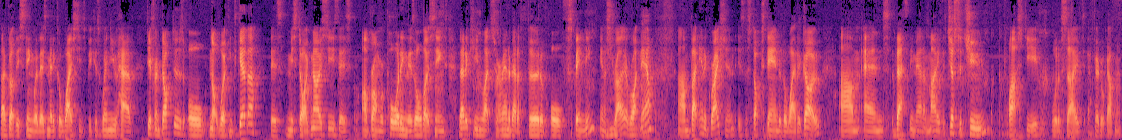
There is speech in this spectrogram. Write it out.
they've got this thing where there's medical wastage because when you have different doctors all not working together there's misdiagnoses, there's wrong reporting, there's all those things. That accumulates to around about a third of all spending in mm-hmm. Australia right now. Um, but integration is the stock standard, the way to go. Um, and that's the amount of money that just Attune last year would have saved our federal government.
